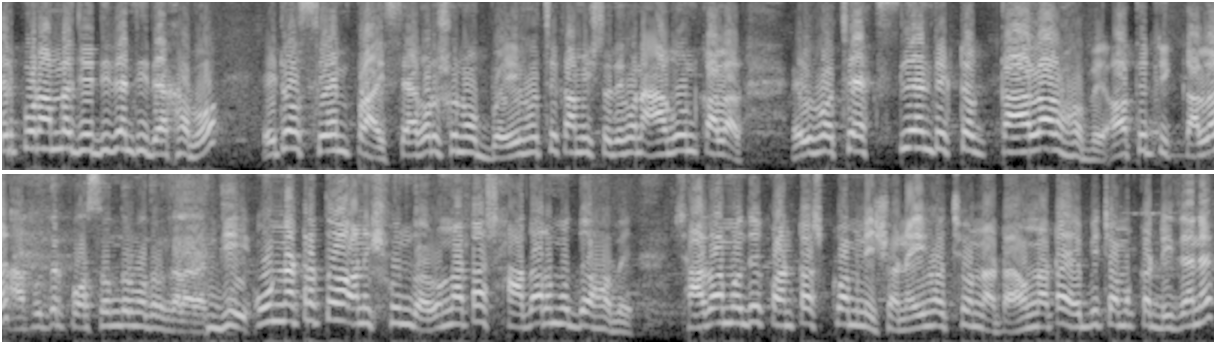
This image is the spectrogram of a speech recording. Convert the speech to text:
এরপর আমরা যে ডিজাইনটি দেখাবো এটাও সেম প্রাইস এগারোশো নব্বই। এই হচ্ছে কামিজটা দেখুন আগুন কালার এই হচ্ছে এক্সিলেন্ট একটা কালার হবে অথেন্টিক কালার আপুদের পছন্দের মতন কালার জি ওনাটা তো অনেক সুন্দর ওনাটা সাদার মধ্যে হবে। সাদার মধ্যে কন্ট্রাস্ট কম্বিনেশন এই হচ্ছে ওনাটা ওনাটা হেভি চমৎকার ডিজাইনের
